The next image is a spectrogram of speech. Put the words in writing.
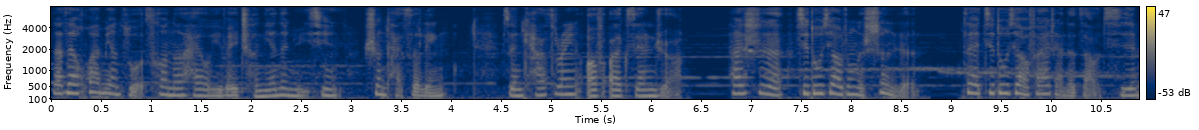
那在画面左侧呢，还有一位成年的女性圣凯瑟琳。Saint Catherine of Alexandria，她是基督教中的圣人。在基督教发展的早期，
